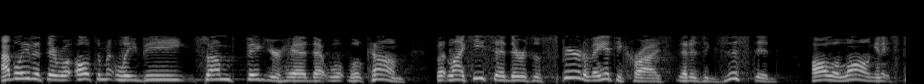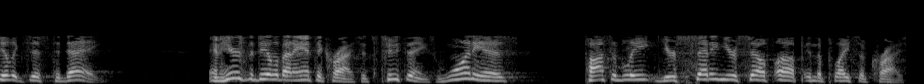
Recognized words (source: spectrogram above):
I believe that there will ultimately be some figurehead that will, will come. But like he said, there is a spirit of Antichrist that has existed all along and it still exists today. And here's the deal about Antichrist. It's two things. One is Possibly you're setting yourself up in the place of Christ.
